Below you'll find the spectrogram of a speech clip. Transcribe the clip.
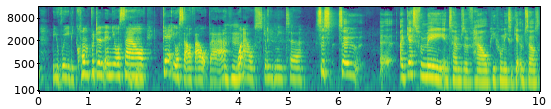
Mm-hmm. be really confident in yourself. Get yourself out there. Mm-hmm. What else do we need to? so so uh, i guess for me in terms of how people need to get themselves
